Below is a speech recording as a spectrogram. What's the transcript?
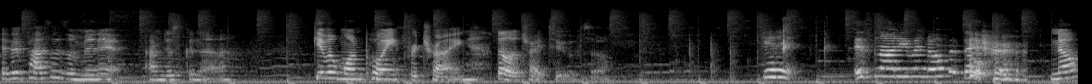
If it passes a minute, I'm just gonna give it one point for trying. Stella tried too, so. Get it. It's not even over there. No?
